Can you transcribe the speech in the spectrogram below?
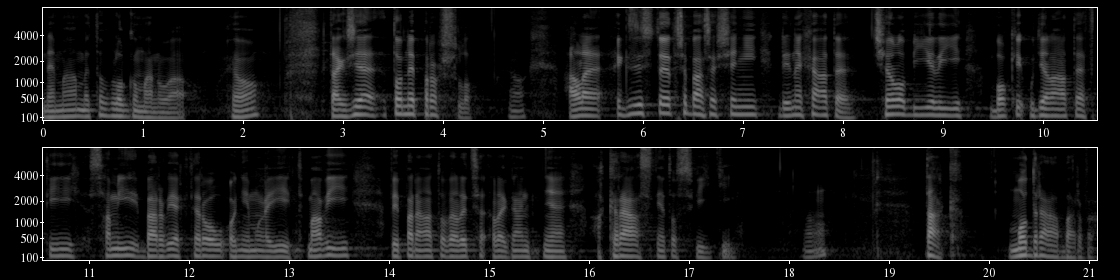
Nemáme to v logomanuálu. Jo? Takže to neprošlo. Jo? Ale existuje třeba řešení, kdy necháte čelo bílý, boky uděláte v té samé barvě, kterou oni mají tmavý, vypadá to velice elegantně a krásně to svítí. Jo? Tak, modrá barva.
